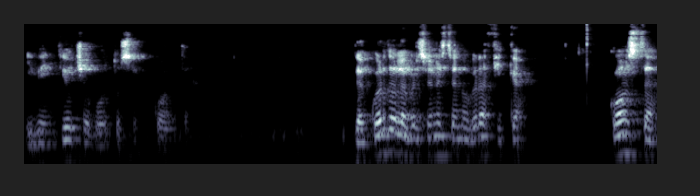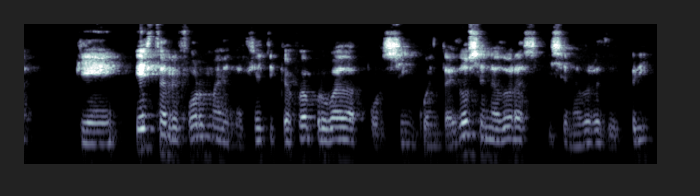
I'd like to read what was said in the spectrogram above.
y 28 votos en contra. De acuerdo a la versión estenográfica, consta que esta reforma energética fue aprobada por 52 senadoras y senadores del PRI,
